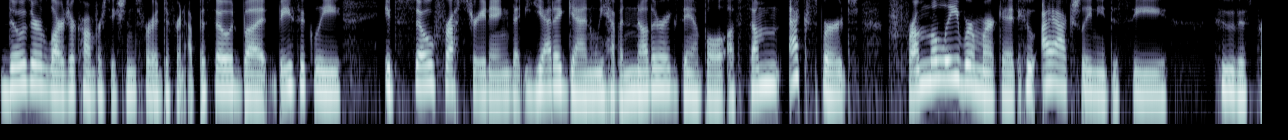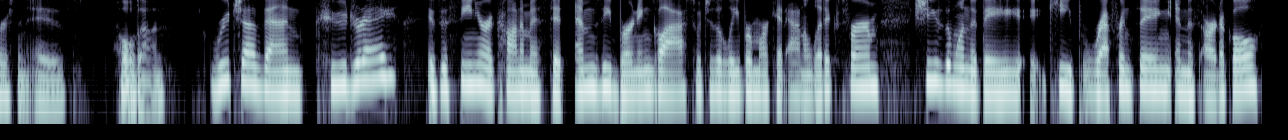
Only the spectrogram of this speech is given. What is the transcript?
those are larger conversations for a different episode, but basically it's so frustrating that yet again we have another example of some expert from the labor market who I actually need to see who this person is. Hold on. Rucha Van Coudray is a senior economist at Emsi Burning Glass, which is a labor market analytics firm. She's the one that they keep referencing in this article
